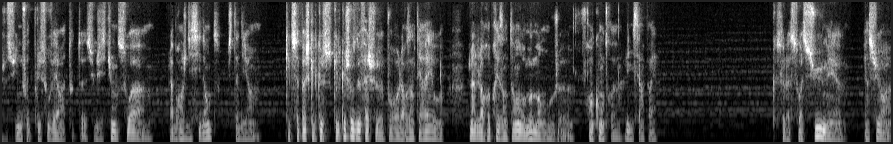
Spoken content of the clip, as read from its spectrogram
je suis une fois de plus ouvert à toute suggestion, soit la branche dissidente, c'est-à-dire qu'il se passe quelque, quelque chose de fâcheux pour leurs intérêts ou l'un de leurs représentants au moment où je rencontre l'émissaire impérial. Que cela soit su, mais euh, bien sûr, euh,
